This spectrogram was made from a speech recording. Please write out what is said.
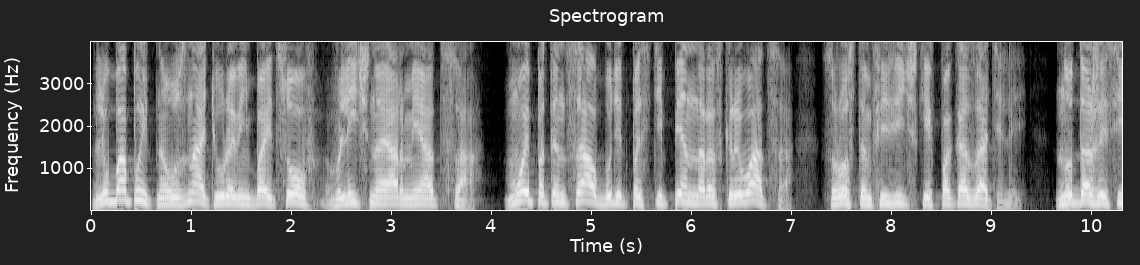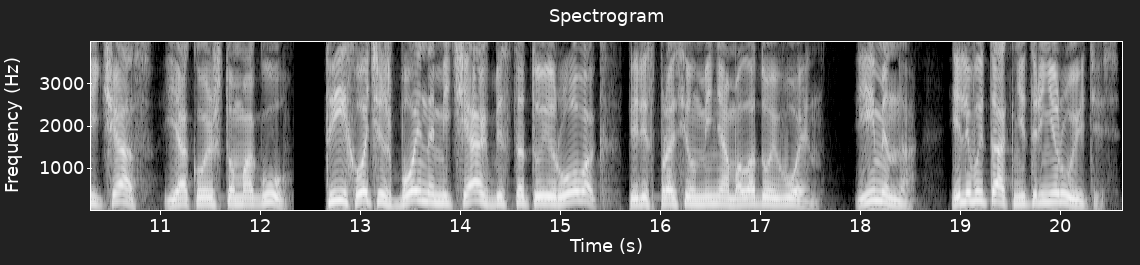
Любопытно узнать уровень бойцов в личной армии отца. Мой потенциал будет постепенно раскрываться с ростом физических показателей. Но даже сейчас я кое-что могу. «Ты хочешь бой на мечах без татуировок?» — переспросил меня молодой воин. «Именно. Или вы так не тренируетесь?»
